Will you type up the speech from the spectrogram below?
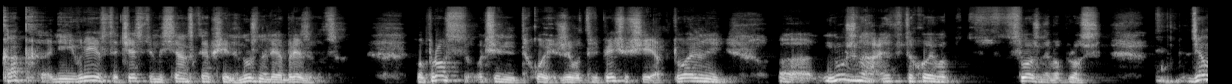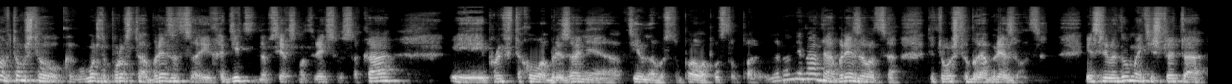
Как не евреи стать частью мессианской общины? Нужно ли обрезываться? Вопрос очень такой животрепещущий, актуальный. Э, нужно, это такой вот сложный вопрос. Дело в том, что как бы, можно просто обрезаться и ходить на всех смотреть свысока, и против такого обрезания активно выступал апостол Павел. Но не надо обрезываться для того, чтобы обрезываться. Если вы думаете, что это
